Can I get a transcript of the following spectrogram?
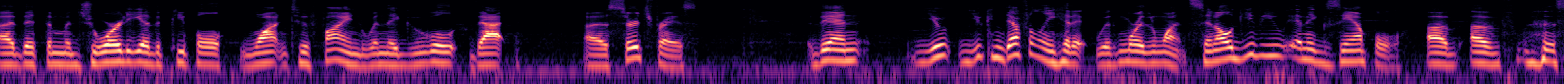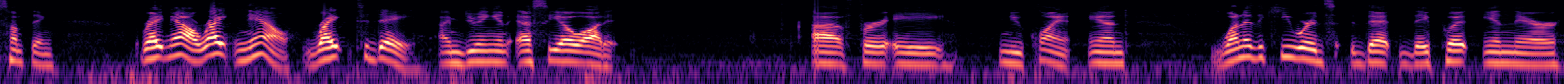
uh, that the majority of the people want to find when they Google that uh, search phrase, then you, you can definitely hit it with more than once. And I'll give you an example of, of something right now, right now, right today. I'm doing an SEO audit uh, for a new client. And one of the keywords that they put in their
